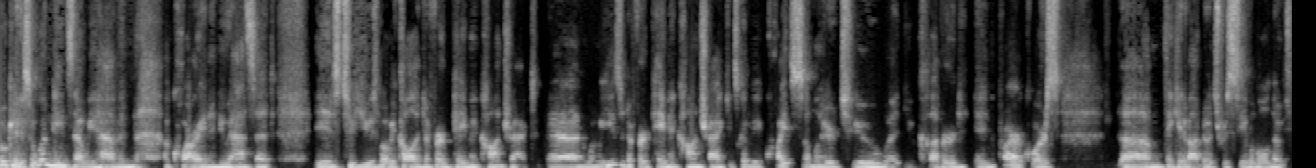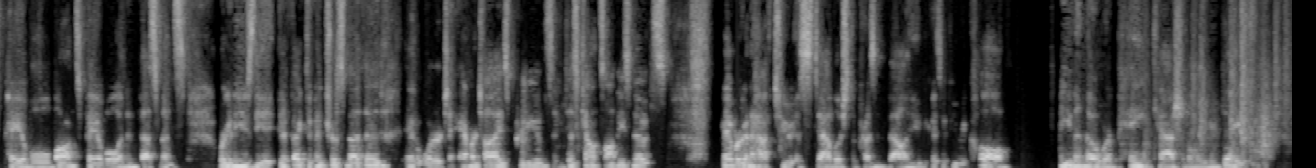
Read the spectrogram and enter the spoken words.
Okay, so what means that we have in acquiring a new asset is to use what we call a deferred payment contract. And when we use a deferred payment contract, it's going to be quite similar to what you covered in the prior course, um, thinking about notes receivable, notes payable, bonds payable, and investments. We're going to use the effective interest method in order to amortize premiums and discounts on these notes. And we're going to have to establish the present value because if you recall, even though we're paying cash at a later date,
